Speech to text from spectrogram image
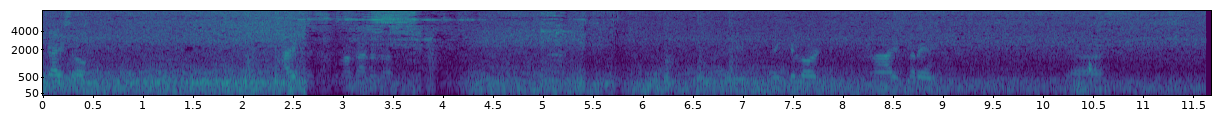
Ayan guys, oh. Ayos na gumagana na. Thank you Lord. Ayos na rin.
